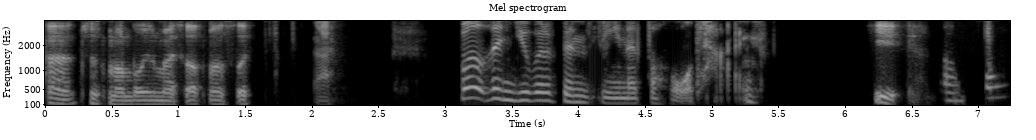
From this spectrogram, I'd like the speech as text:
uh, just mumbling to myself mostly. Well, then you would have been seeing it the whole time. Yeah, The whole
